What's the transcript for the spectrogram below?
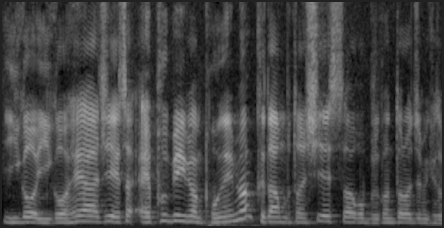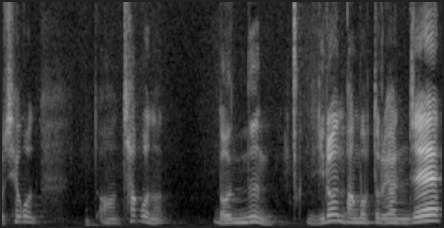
이거 이거 해야지 해서 FBA만 보내면 그 다음부터는 CS하고 물건 떨어지면 계속 채고 어, 차고 넣- 넣는 이런 방법들을 현재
